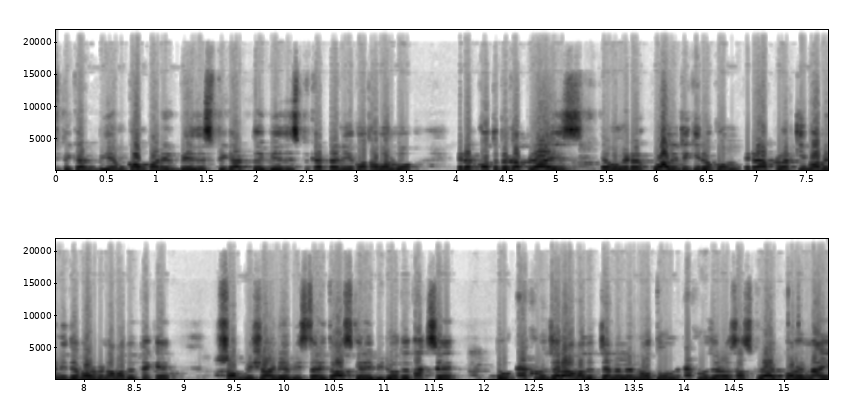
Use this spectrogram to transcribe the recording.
স্পিকার বিএম কোম্পানির বেজ স্পিকার তো এই বেজ স্পিকারটা নিয়ে কথা বলব। এটা কত টাকা প্রাইস এবং এটার কোয়ালিটি কীরকম, এটা আপনারা কীভাবে নিতে পারবেন আমাদের থেকে, সব বিষয় নিয়ে বিস্তারিত আজকের এই ভিডিওতে থাকছে। তো এখনও যারা আমাদের চ্যানেলে নতুন, এখনও যারা সাবস্ক্রাইব করেন নাই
